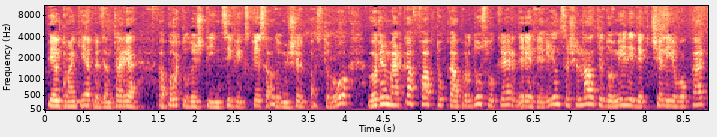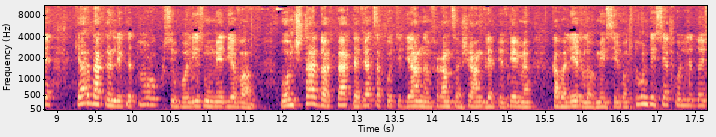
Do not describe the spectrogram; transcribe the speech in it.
Pentru a încheia prezentarea aportului științific scris al lui Michel Pastoureau, vor remarca faptul că a produs lucrări de referință și în alte domenii decât cele evocate, chiar dacă în legătură cu simbolismul medieval. Vom cita doar cartea Viața cotidiană în Franța și Anglia pe vremea cavalerilor mesei rotunde, secolele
